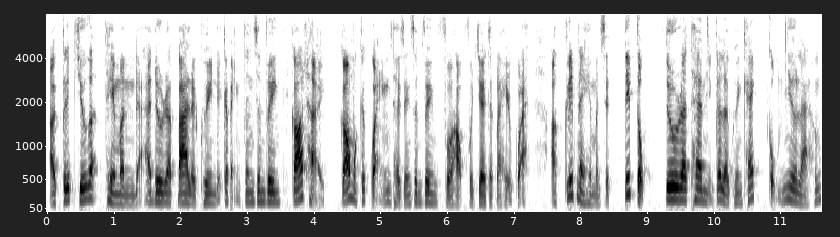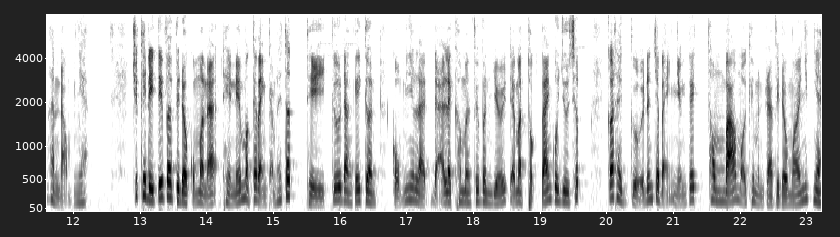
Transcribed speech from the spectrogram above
Ở clip trước á, thì mình đã đưa ra ba lời khuyên để các bạn tân sinh viên có thể có một cái quãng thời gian sinh viên vừa học vừa chơi thật là hiệu quả. Ở clip này thì mình sẽ tiếp tục đưa ra thêm những cái lời khuyên khác cũng như là hướng hành động nha. Trước khi đi tiếp với video của mình á, thì nếu mà các bạn cảm thấy thích thì cứ đăng ký kênh cũng như là để lại comment phía bên dưới để mà thuật toán của YouTube có thể gửi đến cho bạn những cái thông báo mỗi khi mình ra video mới nhất nha.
